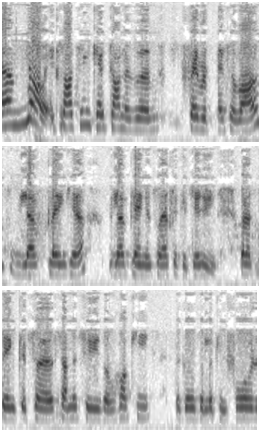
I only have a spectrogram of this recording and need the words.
Um, yeah, exciting. Cape Town is a favorite place of ours. We love playing here. We love playing in South Africa generally. But I think it's a summer series of hockey. The girls are looking forward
